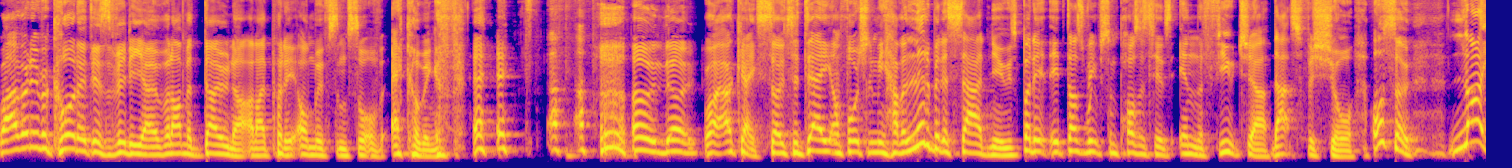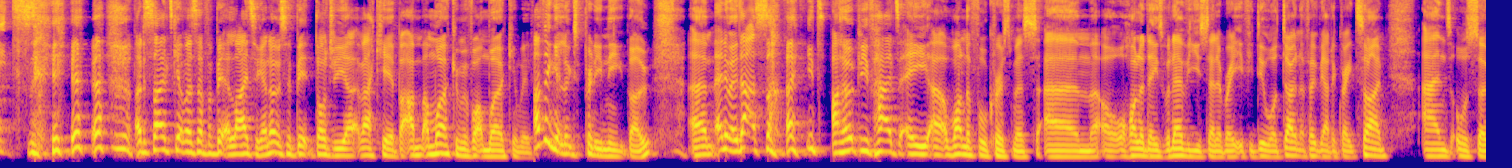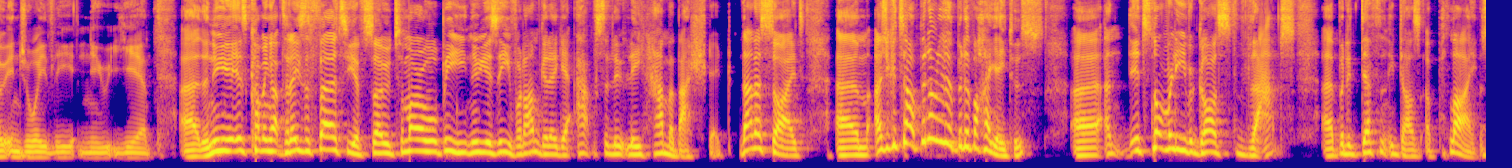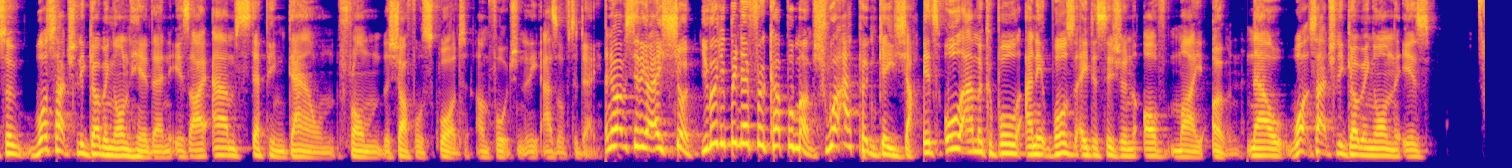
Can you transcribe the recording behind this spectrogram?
Well, I've already recorded this video, but I'm a donut and I put it on with some sort of echoing effect. oh no. Right, okay. So today, unfortunately, we have a little bit of sad news, but it, it does reap some positives in the future. That's for sure. Also, lights. I decided to get myself a bit of lighting. I know it's a bit dodgy back here, but I'm, I'm working with what I'm working with. I think it looks pretty neat though. Um, anyway, that aside, I hope you've had a, a wonderful Christmas um, or holidays, whatever you celebrate. If you do or don't, I hope you had a great time and also enjoy the new year. Uh, the new year is coming up. Today's the 30th, so tomorrow will be New Year's Eve, when I'm going to get absolutely hammerbashed. That aside, um, as you can tell, I've been on a little bit of a hiatus, uh, and it's not really regards to that, uh, but it definitely does apply. So what's actually going on here then is I am stepping down from the shuffle squad, unfortunately, as of today. And I'm sitting like, hey, sure, you've only been there for a couple months. What happened, geezer? It's all amicable, and it was a decision of my own. Now, what's actually going on is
